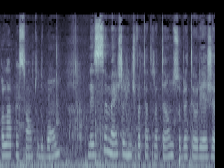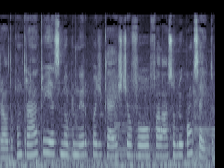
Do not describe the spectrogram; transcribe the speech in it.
Olá pessoal, tudo bom? Nesse semestre a gente vai estar tratando sobre a teoria geral do contrato e esse meu primeiro podcast eu vou falar sobre o conceito.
